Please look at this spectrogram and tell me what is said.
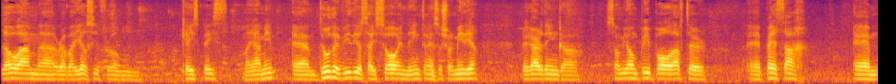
Hello, I'm uh, Rabbi Yossi from K-Space, Miami. Um, due the videos I saw in the internet social media regarding uh, some young people after uh, Pesach, um,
